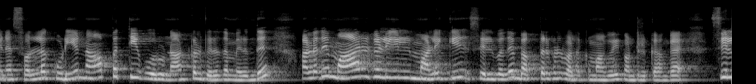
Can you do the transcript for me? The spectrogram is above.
என சொல்லக்கூடிய நாற்பத்தி ஒரு நாட்கள் விரதம் இருந்து அல்லது மார்கழியில் மலைக்கு செல்வதை பக்தர்கள் வழக்கமாகவே கொண்டிருக்காங்க. சில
